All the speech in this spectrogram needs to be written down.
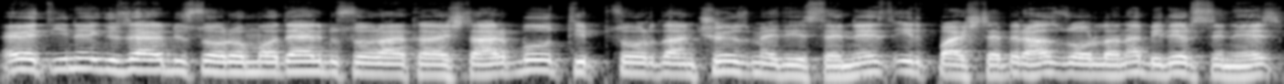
Evet yine güzel bir soru, model bir soru arkadaşlar. Bu tip sorudan çözmediyseniz ilk başta biraz zorlanabilirsiniz.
